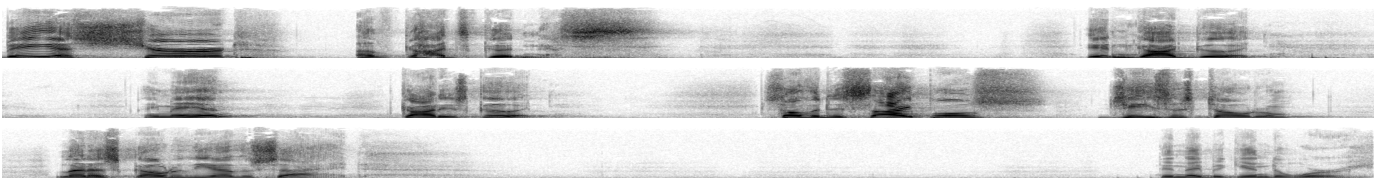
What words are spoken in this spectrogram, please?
be assured of God's goodness. Isn't God good? Amen? God is good. So the disciples, Jesus told them, let us go to the other side. Then they begin to worry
